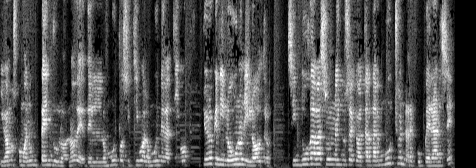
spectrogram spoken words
y vamos como en un péndulo, ¿no? De, de, lo muy positivo a lo muy negativo. Yo creo que ni lo uno ni lo otro. Sin duda va a ser una industria que va a tardar mucho en recuperarse,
